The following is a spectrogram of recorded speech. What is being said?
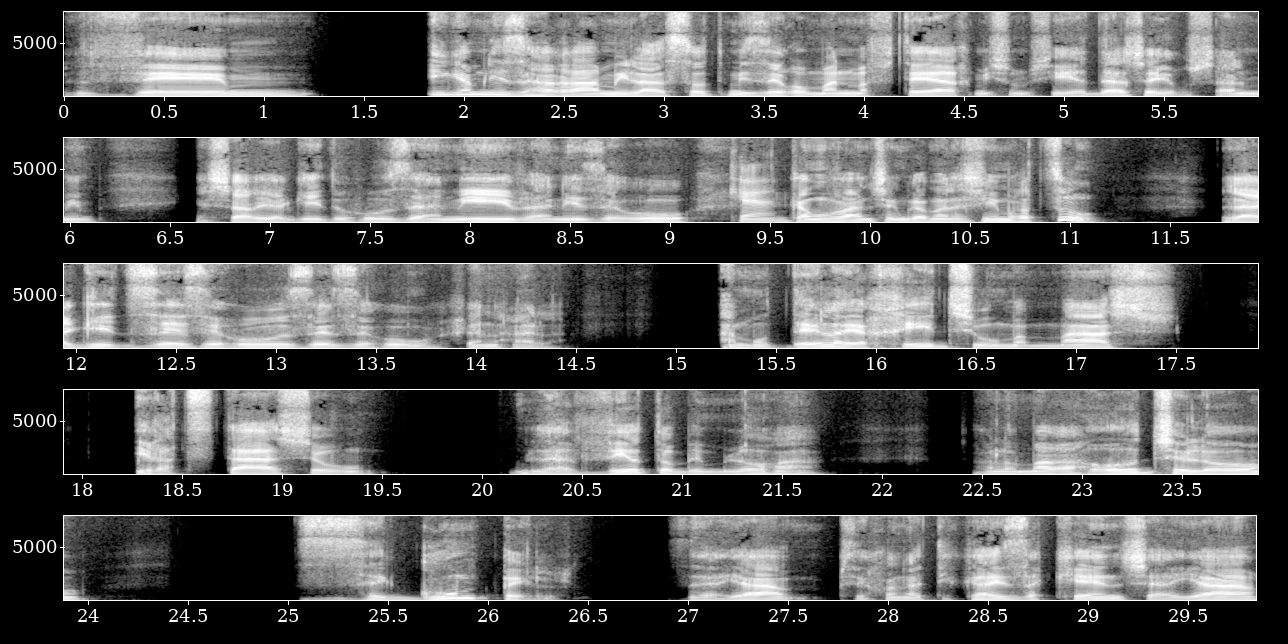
והיא גם נזהרה מלעשות מזה רומן מפתח, משום שהיא ידעה שהירושלמים ישר יגידו, הוא זה אני ואני זה הוא. כן. כמובן שהם גם אנשים רצו להגיד, זה זה הוא, זה זה הוא, וכן הלאה. המודל היחיד שהוא ממש, היא רצתה שהוא, להביא אותו במלוא ה... כלומר, ההוד שלו זה גומפל. זה היה פסיכונטיקאי זקן שהיה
